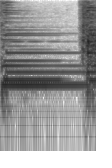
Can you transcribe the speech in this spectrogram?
you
